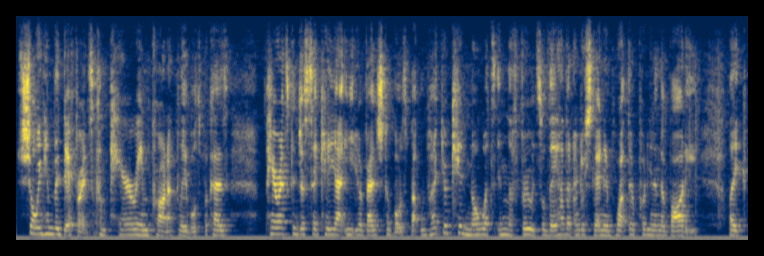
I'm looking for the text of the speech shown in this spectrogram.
showing him the difference comparing product labels because parents can just say, okay, yeah, eat your vegetables, but let your kid know what's in the food so they have an understanding of what they're putting in their body. Like,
